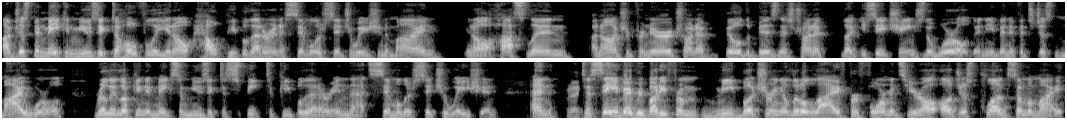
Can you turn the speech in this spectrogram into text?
I've just been making music to hopefully, you know, help people that are in a similar situation to mine you know, hustling, an entrepreneur, trying to build a business, trying to, like you say, change the world. And even if it's just my world, really looking to make some music to speak to people that are in that similar situation. And right. to save everybody from me butchering a little live performance here, I'll, I'll just plug some of my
